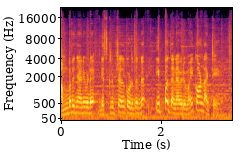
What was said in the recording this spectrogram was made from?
നമ്പർ ഞാനിവിടെ ഡിസ്ക്രിപ്ഷനിൽ കൊടുത്തിട്ടുണ്ട്. ഇപ്പോൾ തന്നെ അവരുമായി കോൺടാക്ട് ചെയ്യുക.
